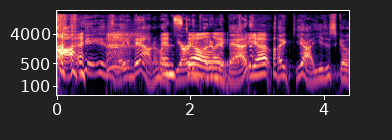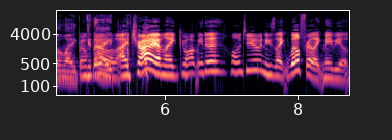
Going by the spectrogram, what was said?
Yeah, he's lay him down. I'm like, and you still, already put him like, to bed. Yep. Like, yeah, you just go like, boom, good boom. night. I try. I'm like, you want me to hold you? And he's like, will for like maybe a,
